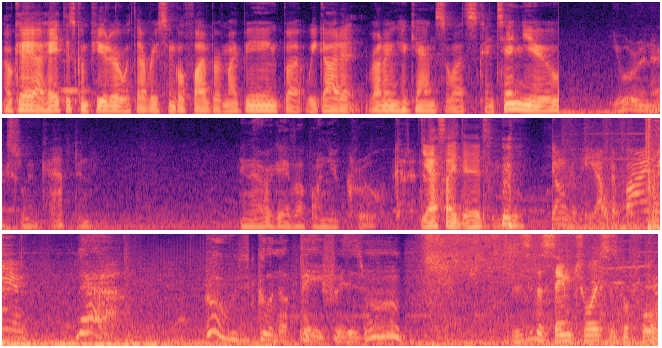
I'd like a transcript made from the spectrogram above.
Okay, I hate this computer with every single fiber of my being, but we got it running again, so let's continue. You were an excellent captain. You never gave up on your crew. Could have Yes, I did. younger me. You have to find me and. Now, who's gonna pay for this? Hmm? this is the same choice as before.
